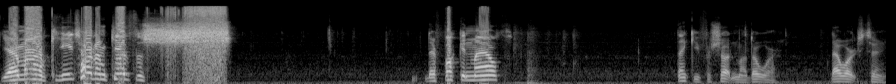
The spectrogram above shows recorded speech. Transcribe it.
Yeah, mom, can you tell them kids to shh their fucking mouth? Thank you for shutting my door. That works too.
